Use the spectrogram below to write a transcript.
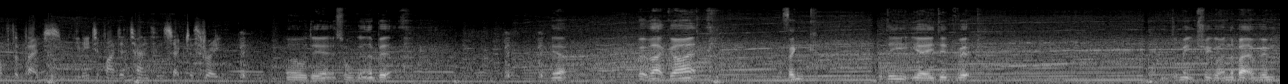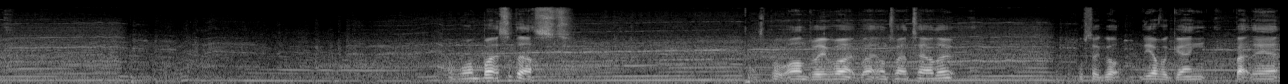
off the pace. You need to find a 10th in Sector 3. Oh dear, it's all getting a bit. Yeah. Bit of that guy, I think. Did he? Yeah, he did rip. Dimitri got in the back of him. One bites the dust. Let's put Andre right back onto our tail though. Also got the other gang back there.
